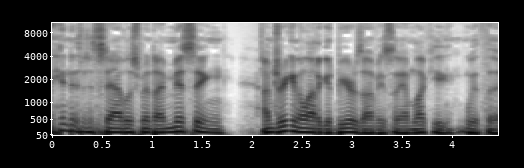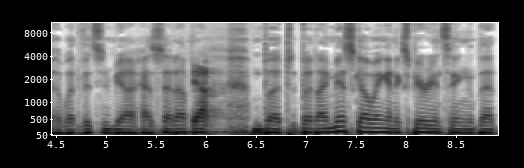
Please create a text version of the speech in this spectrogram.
in an establishment. I'm missing. I'm drinking a lot of good beers. Obviously, I'm lucky with uh, what Bière has set up. Yeah, But but I miss going and experiencing that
